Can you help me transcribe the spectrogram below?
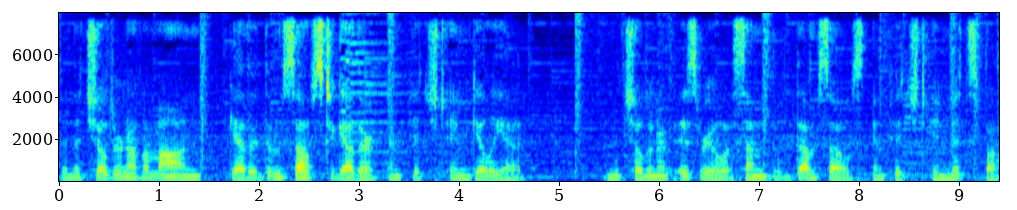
Then the children of Ammon gathered themselves together and pitched in Gilead, and the children of Israel assembled themselves and pitched in Mizpah.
